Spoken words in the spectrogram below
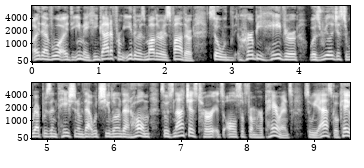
he got it from either his mother or his father. So her behavior was really just a representation of that which she learned at home. So it's not just her, it's also from her parents. So we ask, okay,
